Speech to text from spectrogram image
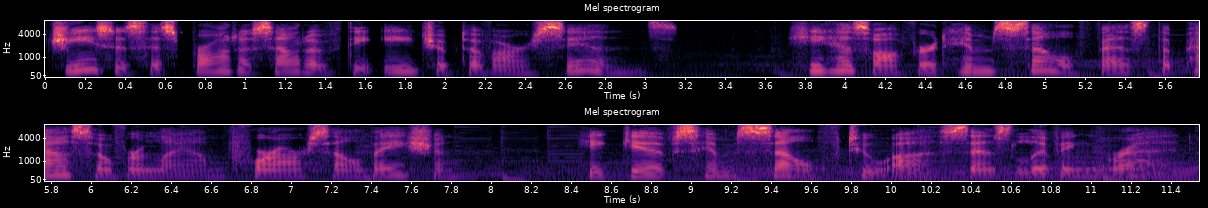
Jesus has brought us out of the Egypt of our sins. He has offered Himself as the Passover lamb for our salvation. He gives Himself to us as living bread.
